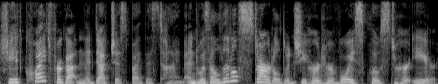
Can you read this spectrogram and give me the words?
She had quite forgotten the Duchess by this time, and was a little startled when she heard her voice close to her ear.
